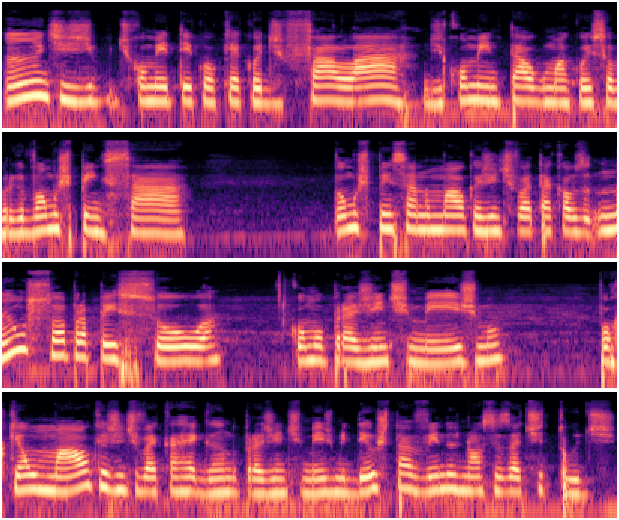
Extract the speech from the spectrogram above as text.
Antes de, de, cometer qualquer coisa, de falar, de comentar alguma coisa sobre vamos pensar. Vamos pensar no mal que a gente vai estar causando, não só para a pessoa, como para a gente mesmo, porque é um mal que a gente vai carregando para a gente mesmo e Deus está vendo as nossas atitudes.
